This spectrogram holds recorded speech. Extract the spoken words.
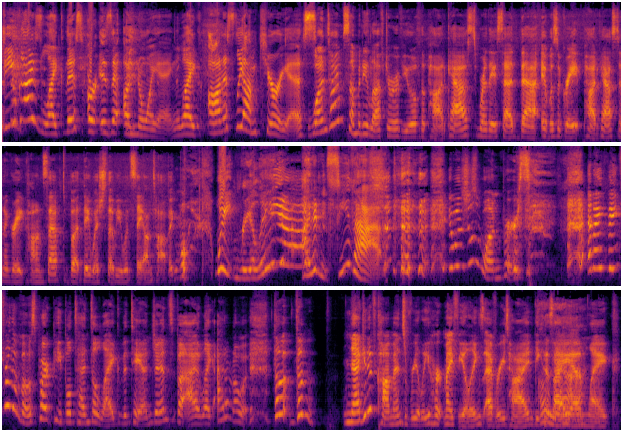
do you guys like this or is it annoying? Like, honestly, I'm curious. One time somebody left a review of the podcast where they said that it was a great podcast and a great concept, but they wish that we would stay on topic more. Wait, really? Yeah. I didn't see that. it was just one person. And I think for the most part people tend to like the tangents, but I like I don't know. The the negative comments really hurt my feelings every time oh, because Oh, I am like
